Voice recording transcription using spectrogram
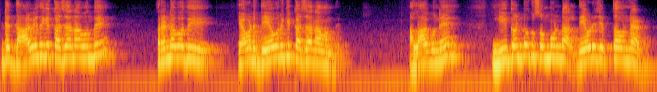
అంటే దావీదికి ఖజానా ఉంది రెండవది ఏమంటే దేవునికి ఖజానా ఉంది. అలాగునే నీకంటూ ఒక సొమ్ము ఉండాలి. దేవుడు చెప్తా ఉన్నాడు.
